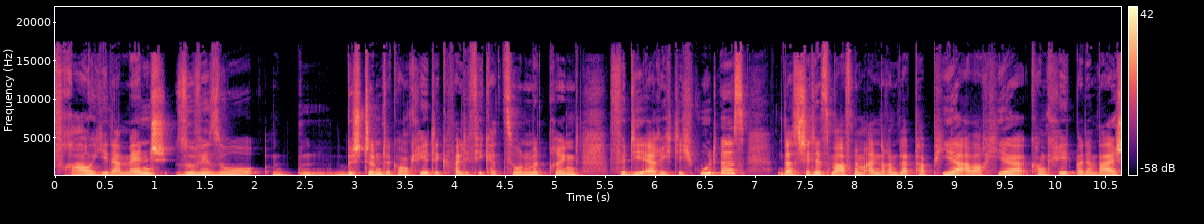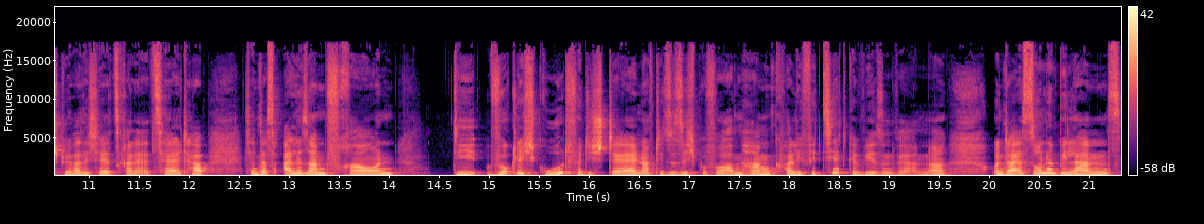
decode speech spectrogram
Frau, jeder Mensch sowieso bestimmte konkrete Qualifikationen mitbringt, für die er richtig gut ist. Das steht jetzt mal auf einem anderen Blatt Papier, aber auch hier konkret bei dem Beispiel, was ich ja jetzt gerade erzählt habe, sind das allesamt Frauen, die wirklich gut für die Stellen, auf die sie sich beworben haben, qualifiziert gewesen wären. Ne? Und da ist so eine Bilanz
